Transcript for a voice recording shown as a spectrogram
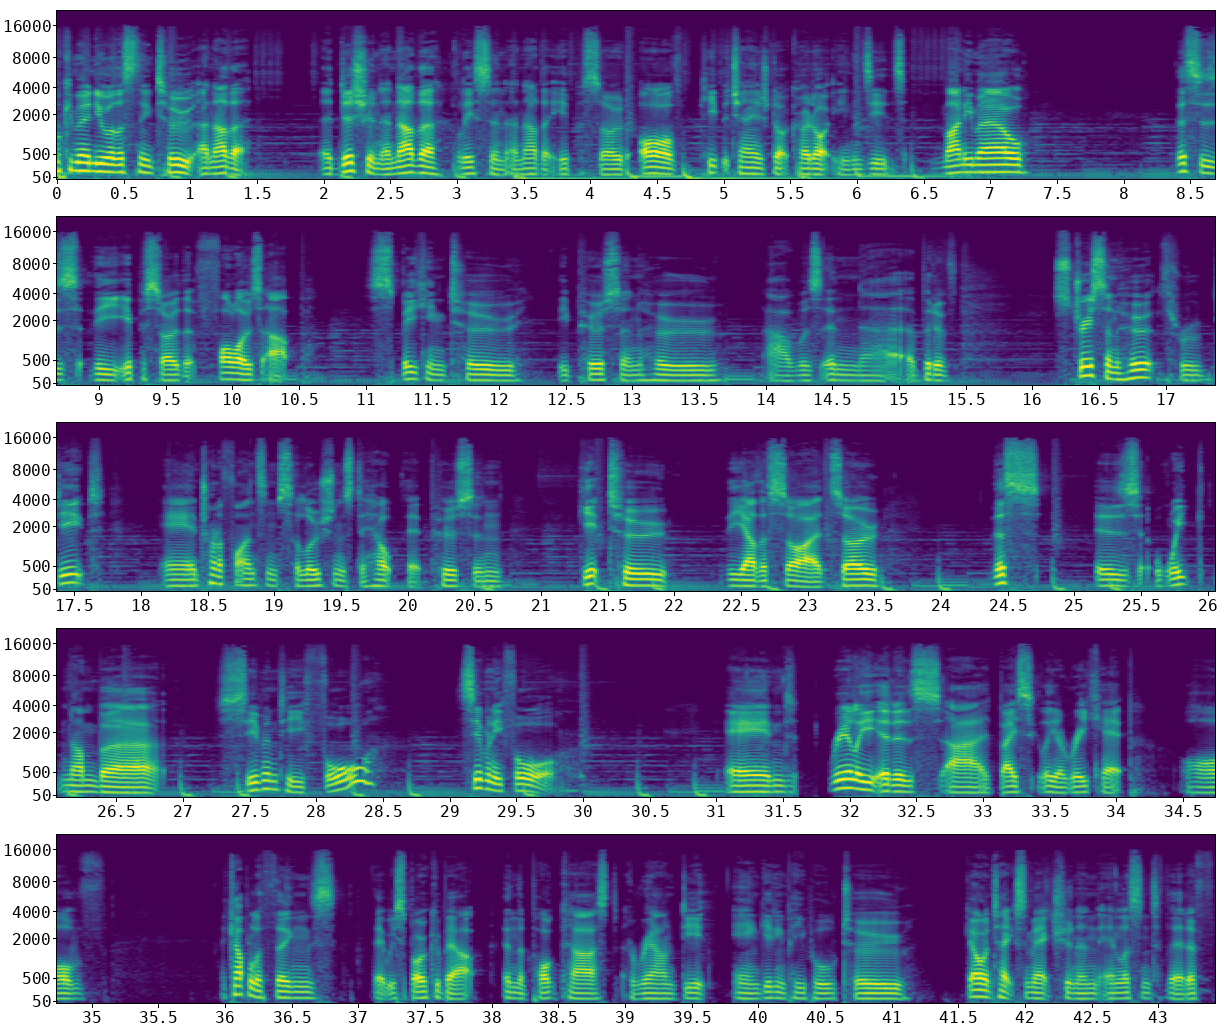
welcome in. You are listening to another edition, another lesson, another episode of keepthechange.co.nz's Money Mail. This is the episode that follows up speaking to the person who uh, was in uh, a bit of stress and hurt through debt and trying to find some solutions to help that person get to the other side. So, this is week number 74. 74. And really, it is uh, basically a recap of a couple of things that we spoke about in the podcast around debt and getting people to go and take some action and, and listen to that. If,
